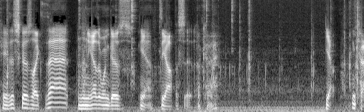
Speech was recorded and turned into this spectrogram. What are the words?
Okay, this goes like that, and then the other one goes, yeah, the opposite. Okay. Yeah, okay.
